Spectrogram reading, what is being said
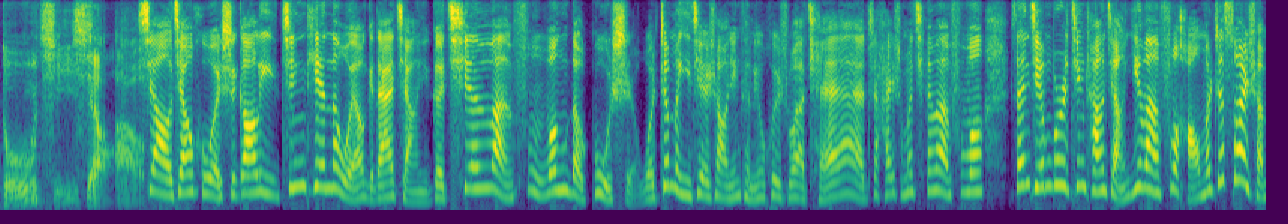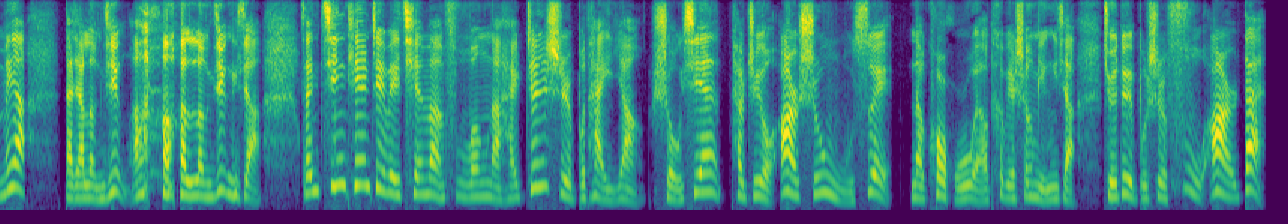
独骑笑傲。笑傲江湖，我是高丽。今天呢，我要给大家讲一个千万富翁的故事。我这么一介绍，您肯定会说啊，切，这还什么千万富翁？咱节目不是经常讲亿万富豪吗？这算什么呀？大家冷静啊，冷静一下。咱今天这位千万富翁呢，还真是不太一样。首先，他只有二十五岁。那括弧我要特别声明一下，绝对不是富二代。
